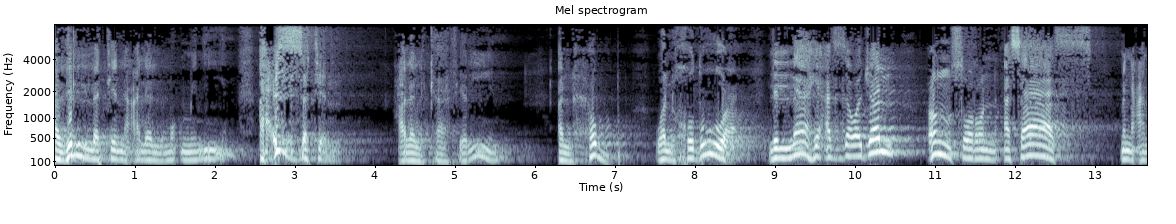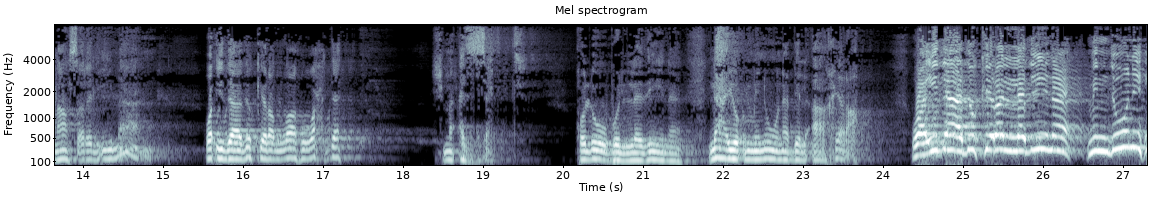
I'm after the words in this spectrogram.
أذلة على المؤمنين أعزة على الكافرين. الحب والخضوع لله عز وجل عنصر أساس من عناصر الإيمان. وإذا ذكر الله وحده اشمأزت قلوب الذين لا يؤمنون بالآخرة. وإذا ذكر الذين من دونه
